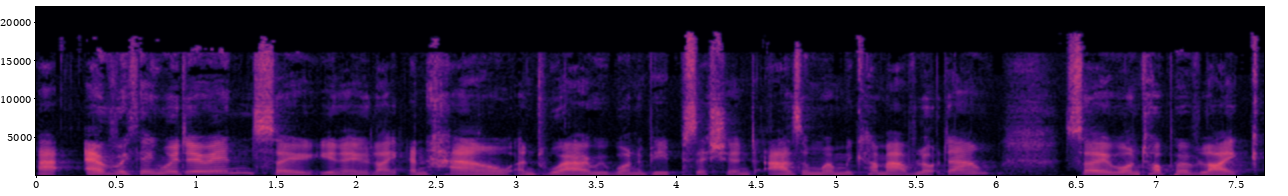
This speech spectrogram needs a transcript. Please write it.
at everything we're doing. So you know like and how and where we want to be positioned as and when we come out of lockdown. So on top of like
